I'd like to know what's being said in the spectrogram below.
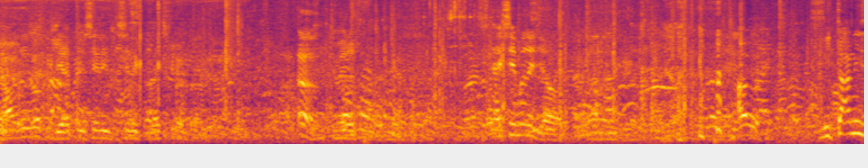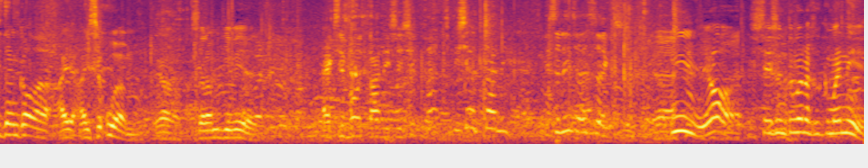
Nou dit ook weer toe sê oh, dit sê ek Alex vir jou. Oh. Ek sê maar net ja. Ou, oh, die tannies dink al hy hy's 'n oom. Ja. So dan moet jy weet. Ek sê vir tannie, sy sê, "Wat? Wie se tannie?" Is dit net as ek sê. Mm, ja, 26 hoekom maar nie.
